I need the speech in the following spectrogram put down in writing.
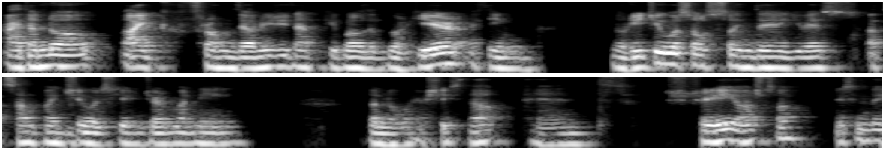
I don't know, like from the original people that were here, I think Nuritzi was also in the US at some point. She was here in Germany. I Don't know where she's now. And Sri also is in the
